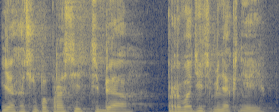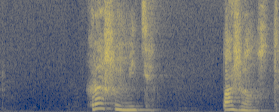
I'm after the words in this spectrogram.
Я хочу попросить тебя проводить меня к ней. Хорошо, Митя. Пожалуйста.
